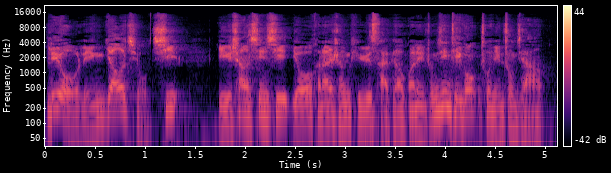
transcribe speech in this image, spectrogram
六零幺九七。以上信息由河南省体育彩票管理中心提供，祝您中奖。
